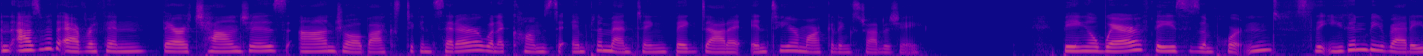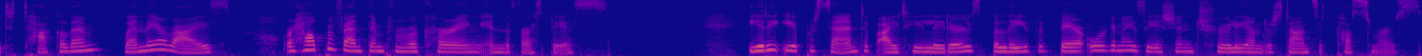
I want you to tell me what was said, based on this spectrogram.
And as with everything, there are challenges and drawbacks to consider when it comes to implementing big data into your marketing strategy. Being aware of these is important so that you can be ready to tackle them when they arise or help prevent them from recurring in the first place. 88% of IT leaders believe that their organisation truly understands its customers.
